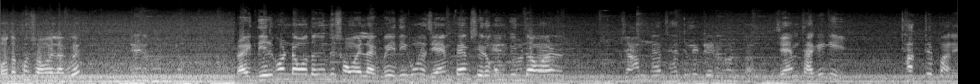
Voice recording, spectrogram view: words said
কতক্ষণ সময় লাগবে? প্রায় দেড় ঘণ্টা মতো কিন্তু সময় লাগবে। এদিকে কোনো জ্যাম ফ্যাম সেরকম কিন্তু আমার জ্যাম না থাকলে দেড় ঘণ্টা। জ্যাম থাকে কি? থাকতে পারে।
